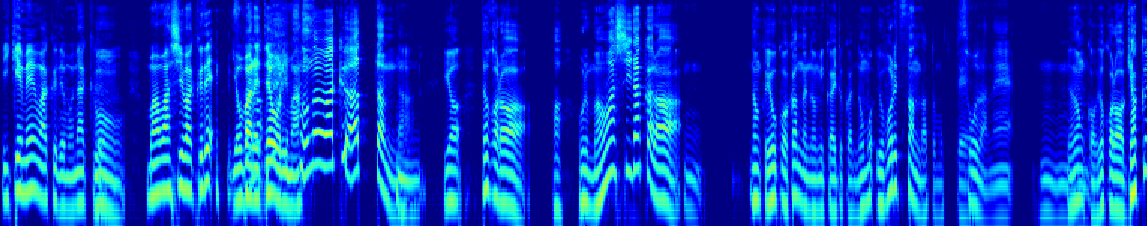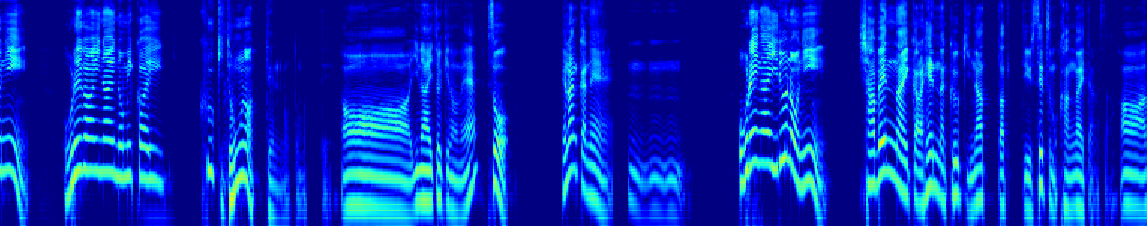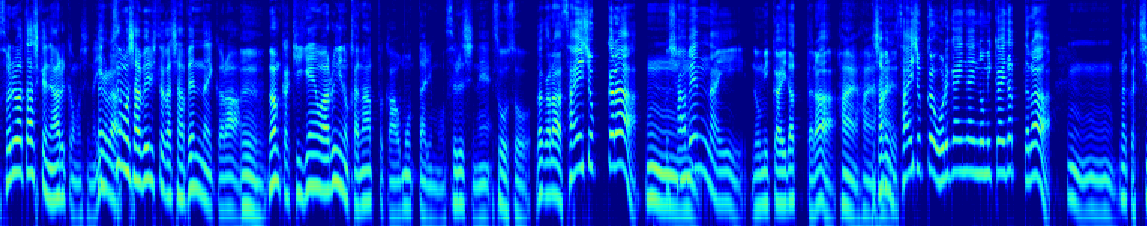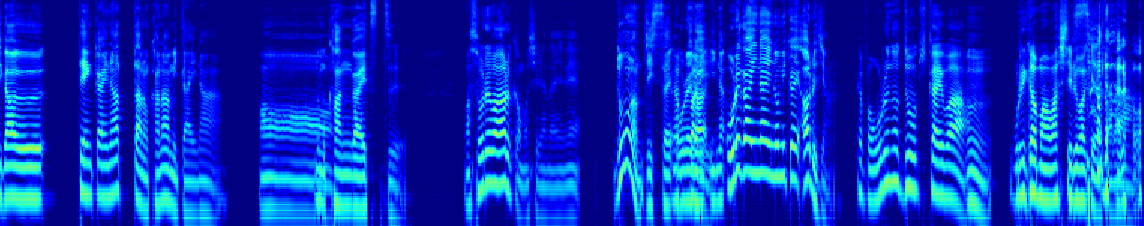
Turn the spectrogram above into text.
イケメン枠でもなく、うん。回し枠で 呼ばれております。その枠あったんだ、うん。いやだからあ俺回しだからうん。なんかよくわかんない飲み会とかのも呼ばれてたんだと思って。そうだね。うんうんうん。いやなんかだから逆に俺がいない飲み会空気どうなってんのと思って。ああいない時のね。そう。いやなんかねうんうん俺がいるのに喋んないから変な空気になったっていう説も考えたのさうん。ああそれは確かにあるかもしれない。いだからつも喋る人が喋んないから、うんなんか機嫌悪いのかなとか思ったりもするしね。そうそうだから最初っからうんうんうん喋んない飲み会だったらはいはい、はい。喋んない最初っから俺がいない飲み会だったらうんうんうん。なんか違う展開になったのかなみたいなあのもあ。考えつつまあそれはあるかもしれないね。どうなの？実際俺がいない俺がいない飲み会あるじゃん。やっぱ俺の同期会は、うん。俺が回してるわけだから。ろ。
